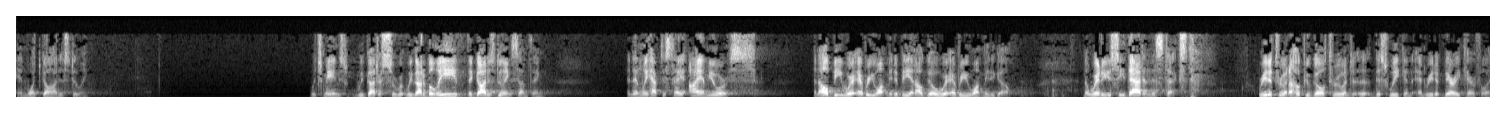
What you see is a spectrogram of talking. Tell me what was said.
in what God is doing. Which means we've got, to, we've got to believe that God is doing something. And then we have to say, I am yours. And I'll be wherever you want me to be, and I'll go wherever you want me to go. Now, where do you see that in this text? Read it through, and I hope you'll go through and, uh, this week and, and read it very carefully.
